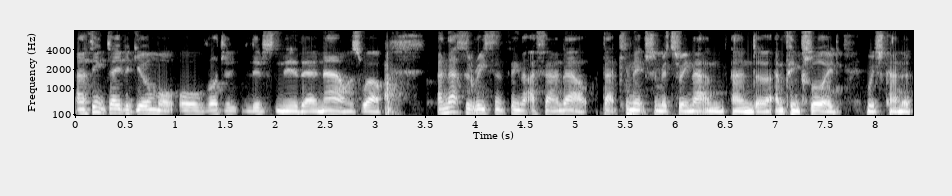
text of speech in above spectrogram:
and I think David Gilmour or Roger lives near there now as well and that's a recent thing that I found out that connection between that and and, uh, and Pink Floyd, which kind of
